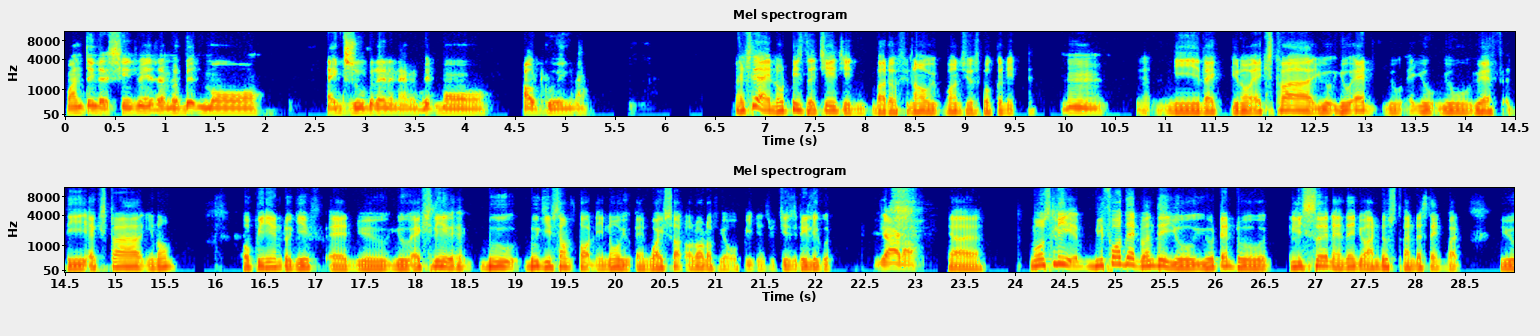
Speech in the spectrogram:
one thing that's changed me is I'm a bit more exuberant and I'm a bit more outgoing now. Actually, I noticed the change in but of now once you've spoken it. Mm. Me like you know extra you you add you you you you have the extra you know opinion to give and you you actually do do give some thought you know and voice out a lot of your opinions which is really good. Yeah. Yeah mostly before that one day you you tend to listen and then you underst- understand but you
